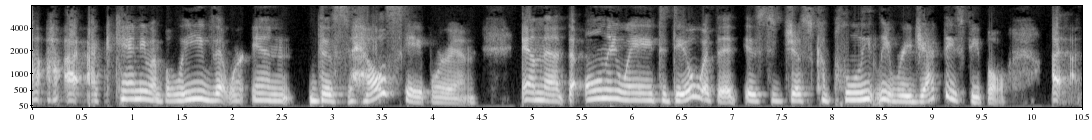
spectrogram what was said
I, I, I, can't even believe that we're in this hellscape we're in and that the only way to deal with it is to just completely reject these people. I,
